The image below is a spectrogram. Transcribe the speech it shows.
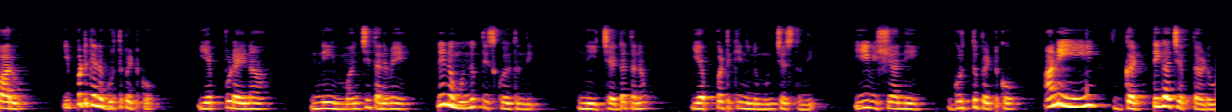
పారు. ఇప్పటికైనా గుర్తుపెట్టుకో. ఎప్పుడైనా నీ మంచితనమే నిన్ను ముందుకు తీసుకువెళ్తుంది. నీ చెడ్డతనం ఎప్పటికీ నిన్ను ముంచేస్తుంది. ఈ విషయాన్ని గుర్తుపెట్టుకో అని గట్టిగా చెప్తాడు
